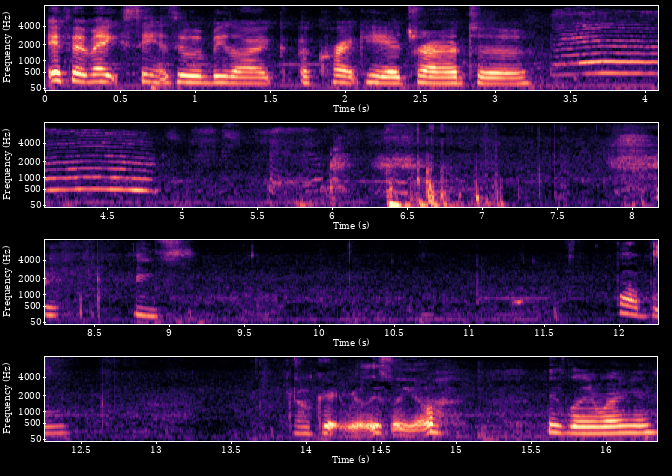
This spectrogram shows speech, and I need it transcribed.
if it makes sense, it would be like a crackhead trying to He's Babu. Y'all can't really see him. He's laying right here.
